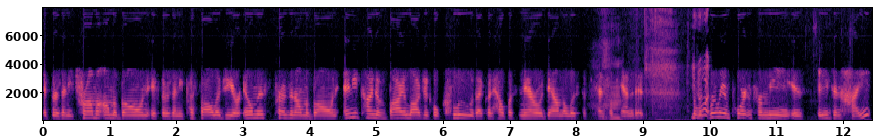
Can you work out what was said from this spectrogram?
if there's any trauma on the bone, if there's any pathology or illness present on the bone, any kind of biological clue that could help us narrow down the list of potential hmm. candidates. So what's what? really important for me is age and height.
